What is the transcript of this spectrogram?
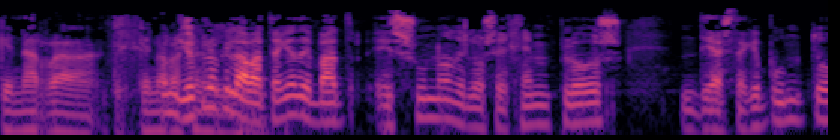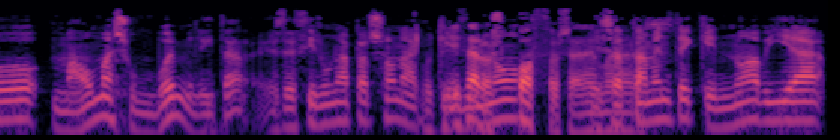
que narra. Que, que narra Bueno, yo creo que la batalla de Badr es uno de los ejemplos de hasta qué punto Mahoma es un buen militar. Es decir, una persona Utiliza que los no, pozos, además. Exactamente, que no había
